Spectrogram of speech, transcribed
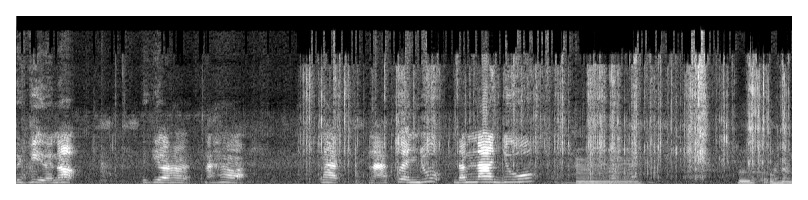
ตะกี้แล้วเนาะตะกี้เขาหน้าเขาอะหนาหนาเปื่อนยุดำหน้ายุอืมเออเอาหนัง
